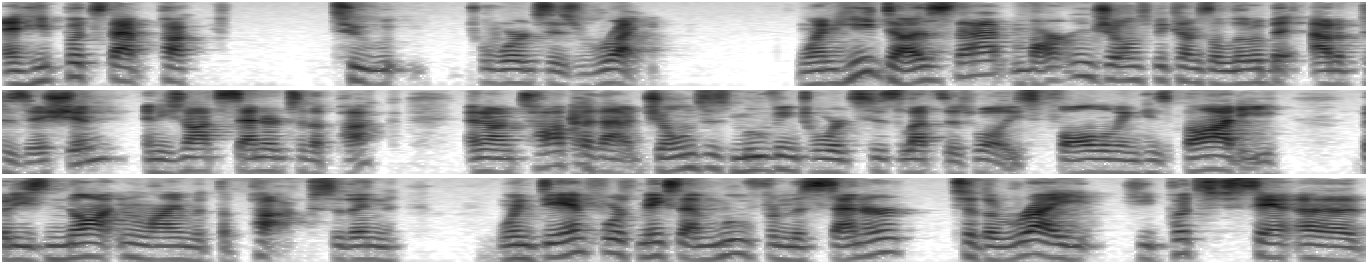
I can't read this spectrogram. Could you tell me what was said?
and he puts that puck to towards his right. When he does that, Martin Jones becomes a little bit out of position and he's not centered to the puck. And on top of that, Jones is moving towards his left as well. He's following his body, but he's not in line with the puck. So then when Danforth makes that move from the center to the right, he puts San, uh,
